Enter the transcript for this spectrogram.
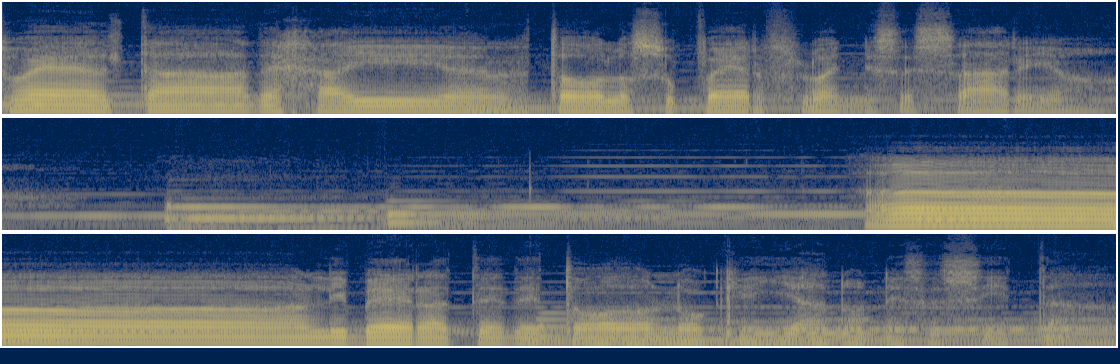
suelta, deja ir todo lo superfluo e innecesario. Ah, libérate de todo lo que ya no necesitas.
